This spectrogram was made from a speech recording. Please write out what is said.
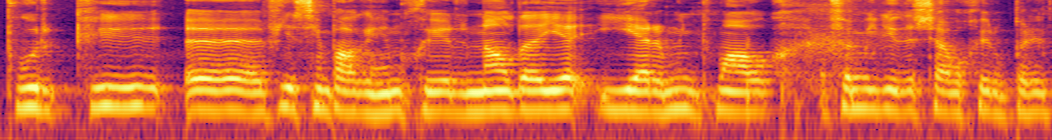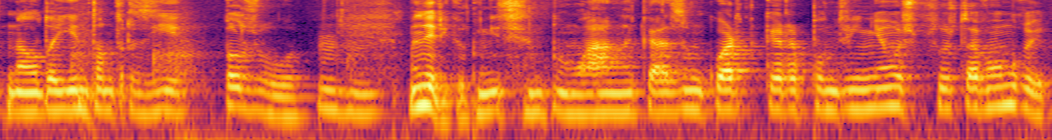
Porque ah, havia sempre alguém a morrer na aldeia e era muito mau a família deixar morrer o parente na aldeia, então trazia para Lisboa. De maneira que eu tinha sempre lá na casa um quarto que era para onde vinham as pessoas estavam a morrer.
